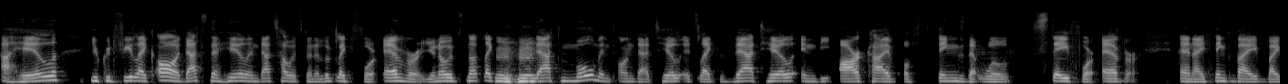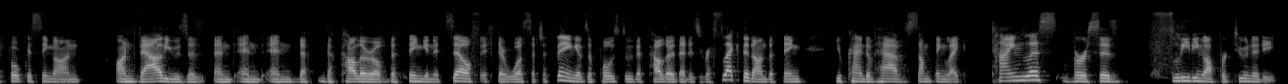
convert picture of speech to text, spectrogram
a hill you could feel like oh that's the hill and that's how it's going to look like forever. You know it's not like mm-hmm. that moment on that hill it's like that hill in the archive of things that will stay forever. And i think by by focusing on on values as and and and the, the color of the thing in itself if there was such a thing as opposed to the color that is reflected on the thing you kind of have something like timeless versus fleeting opportunity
